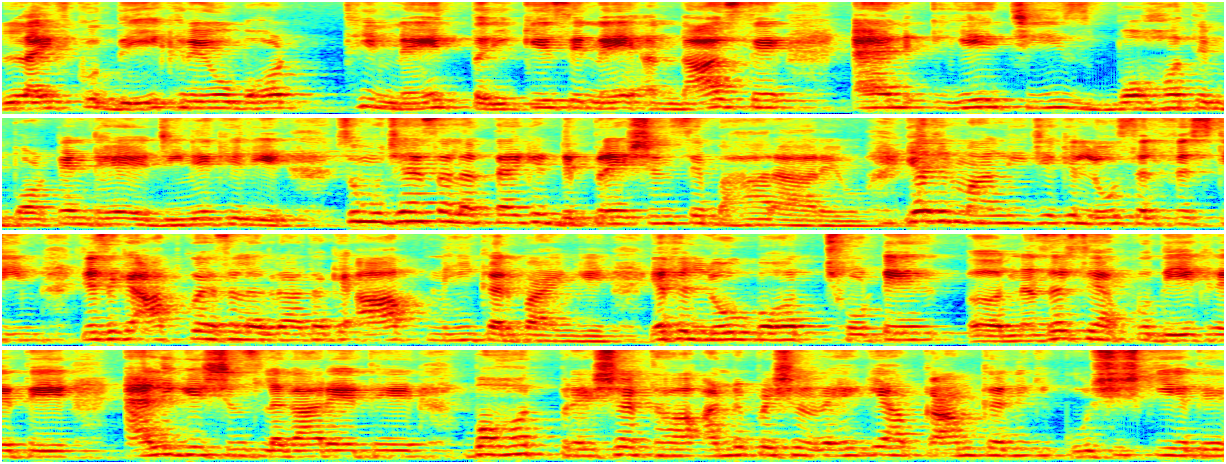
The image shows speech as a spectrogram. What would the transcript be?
लाइफ को देख रहे हो, बहुत ही नए तरीके से नए अंदाज से एंड ये चीज़ बहुत इंपॉर्टेंट है जीने के लिए। सो so, मुझे ऐसा लगता है कि डिप्रेशन से बाहर आ रहे हो। या फिर मान लीजिए कि लो सेल्फ स्टीम जैसे कि आपको ऐसा लग रहा था कि आप नहीं कर पाएँगे या फिर लोग बहुत छोटे नज़र से आपको देख रहे थे एलिगेशंस लगा रहे थे बहुत प्रेशर था अंडर प्रेशर रह के आप काम करने की कोशिश किए थे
